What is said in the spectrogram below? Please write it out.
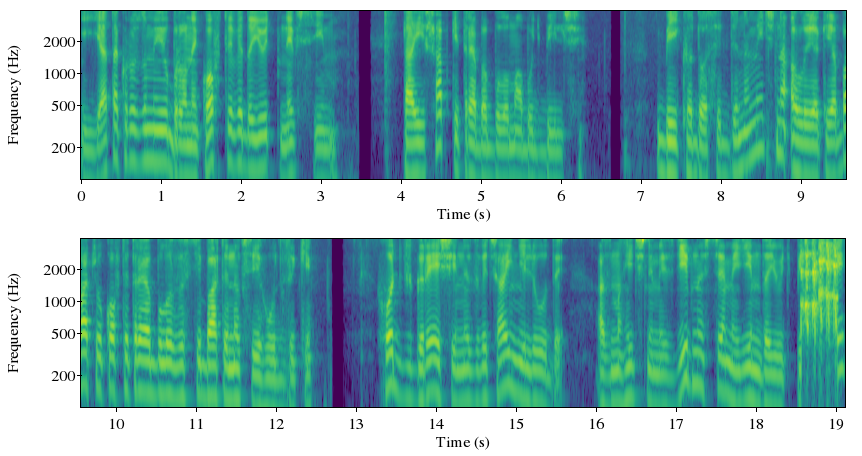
І я так розумію, бронекофти видають не всім. Та і шапки треба було, мабуть, більші. Бійка досить динамічна, але як я бачу, кофти треба було засібати на всі гудзики. Хоч греші незвичайні люди, а з магічними здібностями їм дають пі***и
